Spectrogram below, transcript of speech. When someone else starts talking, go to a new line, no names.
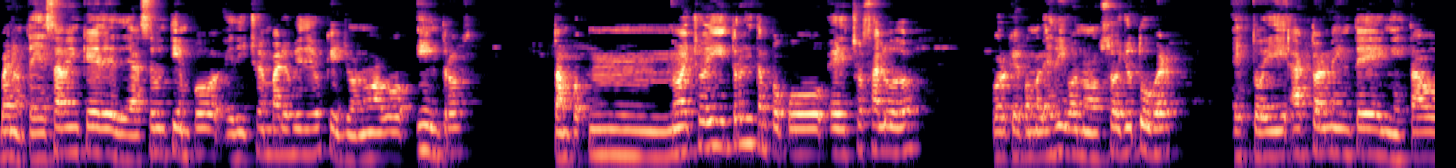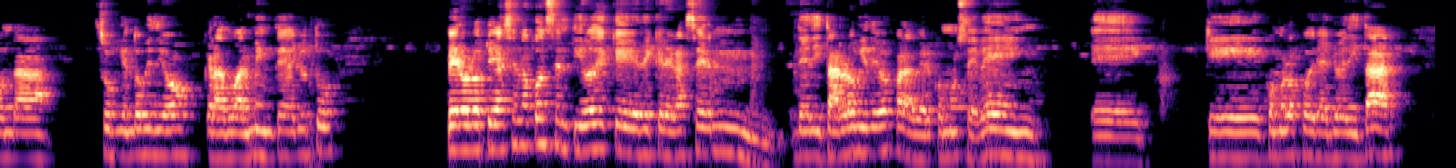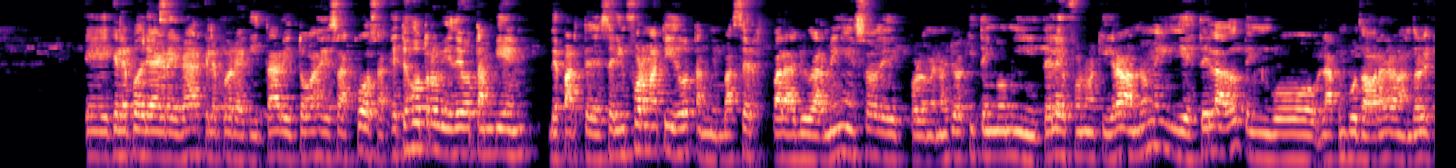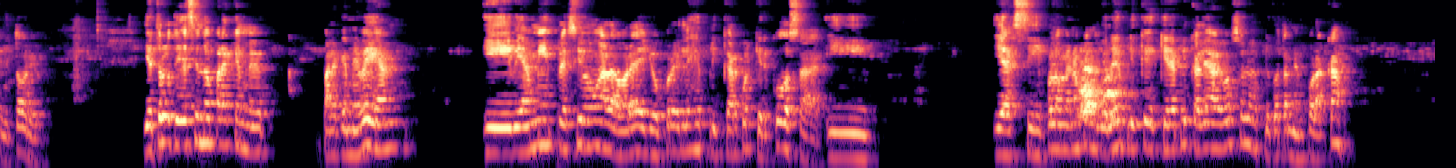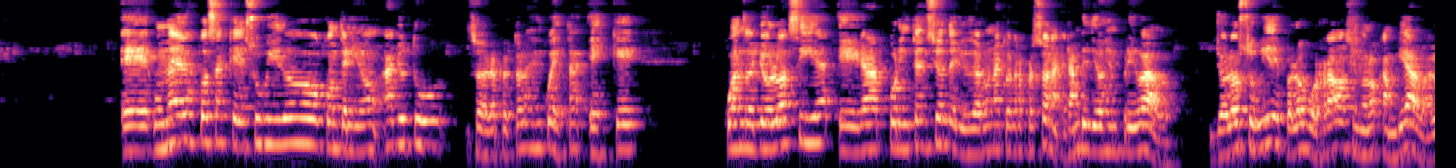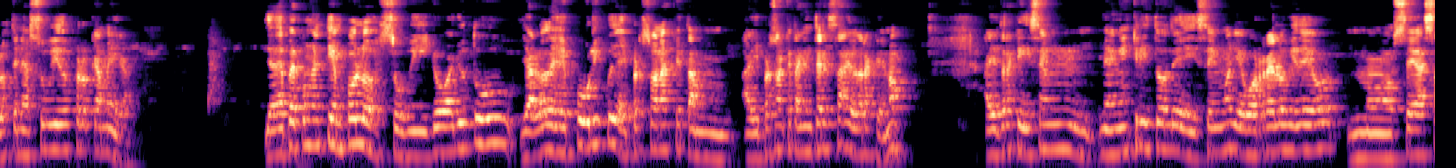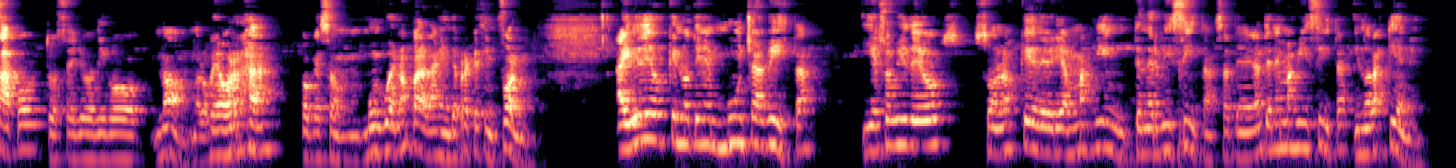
Bueno, ustedes saben que desde hace un tiempo he dicho en varios videos que yo no hago intros. Tampoco, mm, no he hecho intros y tampoco he hecho saludos. Porque como les digo, no soy youtuber. Estoy actualmente en esta onda subiendo videos gradualmente a YouTube. Pero lo estoy haciendo con sentido de que de querer hacer, mm, de editar los videos para ver cómo se ven, eh, cómo los podría yo editar, eh, qué le podría agregar, qué le podría quitar y todas esas cosas. Este es otro video también, de parte de ser informativo, también va a ser para ayudarme en eso, por lo menos yo aquí tengo mi teléfono aquí grabándome y este lado tengo la computadora grabando el escritorio. Y esto lo estoy haciendo para que me, para que me vean y vean mi expresión a la hora de yo poderles explicar cualquier cosa y y así, por lo menos cuando yo les explique, quiero explicarle algo, se lo explico también por acá. Eh, una de las cosas que he subido contenido a YouTube sobre respecto a las encuestas es que cuando yo lo hacía era por intención de ayudar a una que otra persona. Eran videos en privado. Yo los subí después los borraba si no los cambiaba. Los tenía subidos pero que a mega. Ya después con el tiempo los subí yo a YouTube, ya los dejé público y hay personas que están, hay personas que están interesadas y otras que no. Hay otras que dicen, me han escrito donde dicen, oye, borré los videos, no sea sapo. Entonces yo digo, no, no los voy a borrar porque son muy buenos para la gente para que se informe. Hay videos que no tienen muchas vistas y esos videos son los que deberían más bien tener visitas, o sea, deberían tener más visitas y no las tienen.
